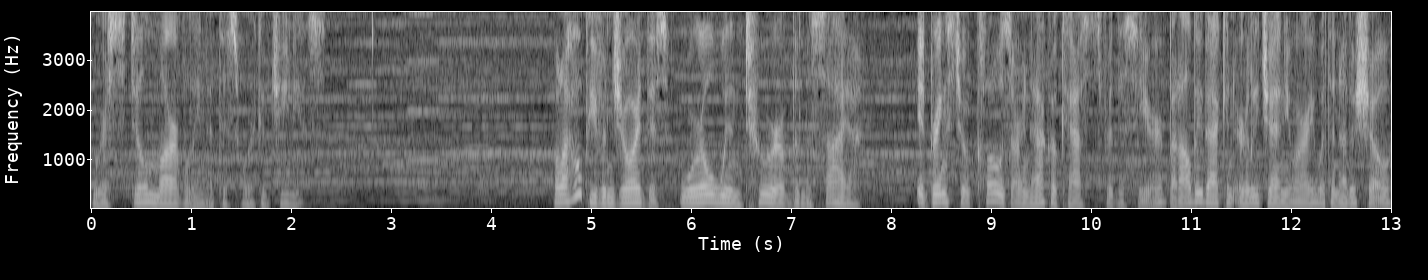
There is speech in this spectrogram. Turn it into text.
we're still marveling at this work of genius. Well, I hope you've enjoyed this whirlwind tour of the Messiah. It brings to a close our NACOcasts for this year, but I'll be back in early January with another show.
